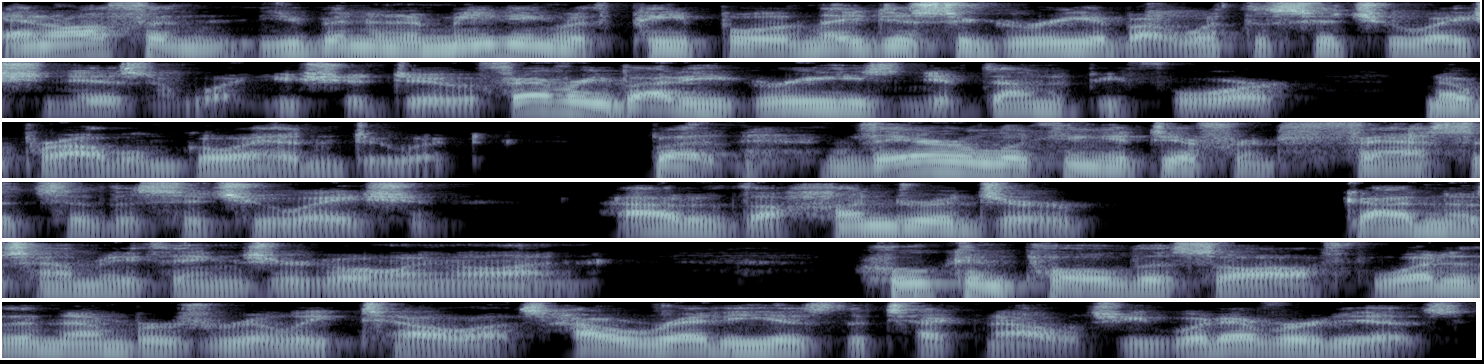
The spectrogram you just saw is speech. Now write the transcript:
And often you've been in a meeting with people and they disagree about what the situation is and what you should do. If everybody agrees and you've done it before, no problem, go ahead and do it. But they're looking at different facets of the situation out of the hundreds or God knows how many things are going on. Who can pull this off? What do the numbers really tell us? How ready is the technology? Whatever it is.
